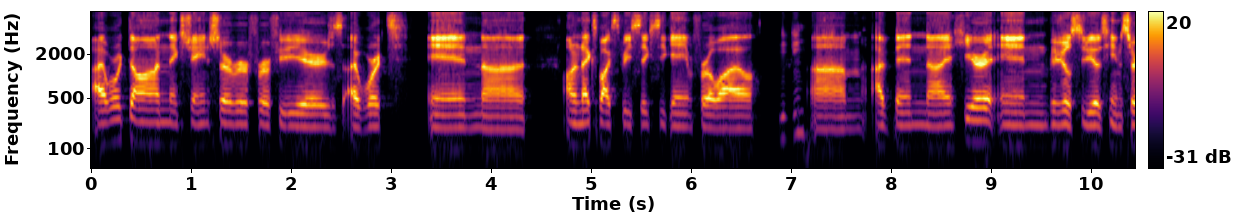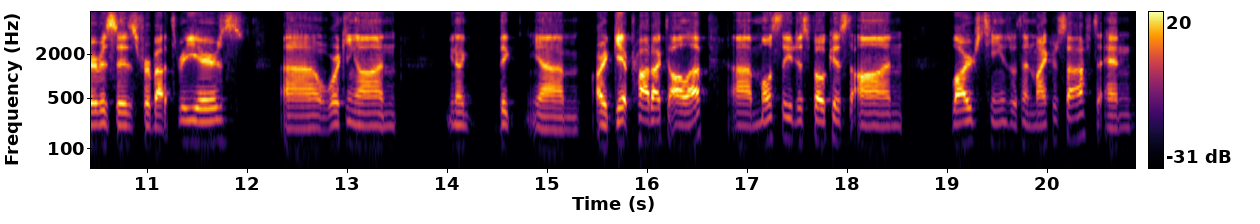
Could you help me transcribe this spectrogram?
I worked on Exchange Server for a few years. I worked in uh, on an Xbox 360 game for a while. Mm-hmm. Um, I've been uh, here in Visual Studio Team Services for about three years, uh, working on you know the um, our Git product all up, uh, mostly just focused on large teams within Microsoft and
